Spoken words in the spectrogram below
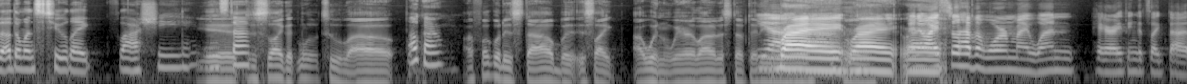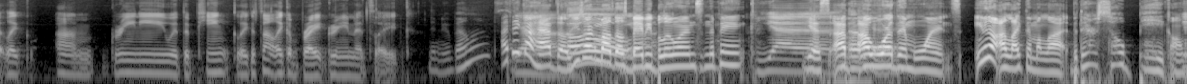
the other ones too, like flashy Yeah, and stuff. just like a little too loud. Okay. I fuck with his style, but it's like I wouldn't wear a lot of the stuff that he Yeah. wears. Right. Yeah. Right. Right. I know I still haven't worn my one pair. I think it's like that, like um greeny with the pink. Like it's not like a bright green. It's like The New Balance. I think I have those. You talking about those Oh. baby Yeah. blue ones in the pink? yeah. Yes, I, I wore them once. Even though I like them a lot, but they're so big on foot.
